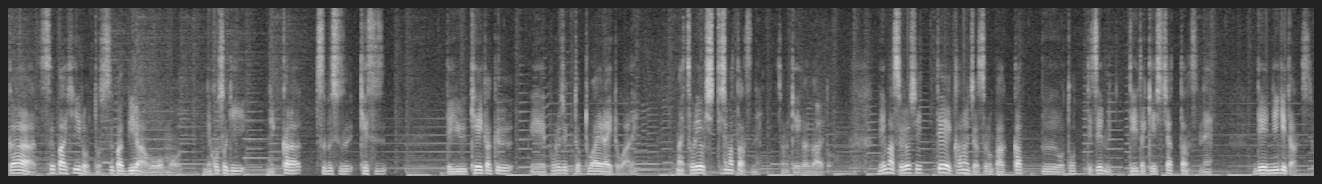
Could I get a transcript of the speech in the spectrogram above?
がスーパーヒーローとスーパーヴィランをもう根こそぎ根っから潰す消すっていう計画、えープロジェクト・トワイライトがね、まあ、それを知ってしまったんですねその計画があると。でまあそれを知って彼女はそのバックアップを取って全部データ消しちゃったんですね。で逃げたんですよ。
